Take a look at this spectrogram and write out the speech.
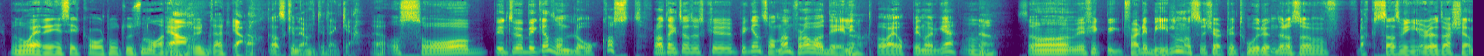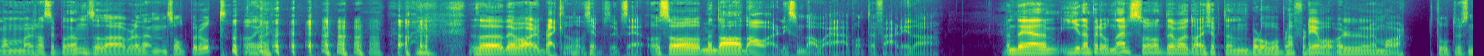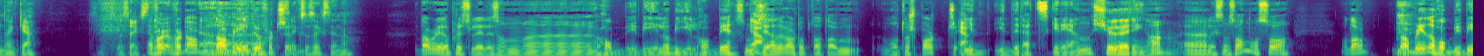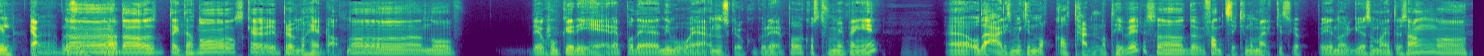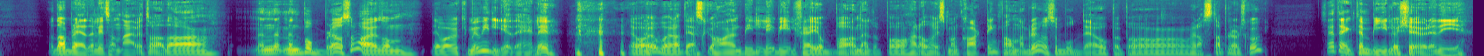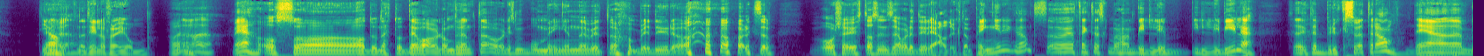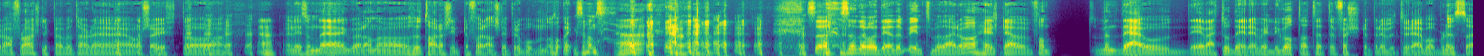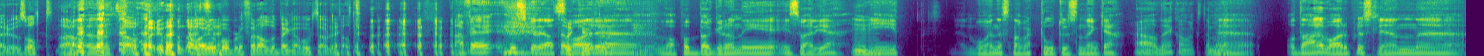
Men nå er vi i ca. år 2000 nå. Ja, rundt der. ja, ganske nøyaktig, tenker jeg. Ja. Og så begynte vi å bygge en sånn low cost. For da tenkte vi at vi skulle bygge en sånn en, for da var jo det litt på vei opp i Norge. Ja. Så vi fikk bygd ferdig bilen, og så kjørte vi to runder, og så flaksa svinghjulet tvers gjennom chassis på den, så da ble den solgt på rot. Oi. så det var, ble ikke noen sånn kjempesuksess. Så, men da, da, var det liksom, da var jeg på en måte ferdig. da. Men det, i den perioden der, så det var jo da jeg kjøpte den blå bobla, for det var vel, må ha vært 2000, tenker jeg. 66. Ja, for, for da, da blir det jo fortsatt 66, ja. Da blir det plutselig liksom eh, hobbybil og bilhobby, som du Ja. sier hadde vært opptatt av motorsport, Ja. id idrettsgrenen, kjøringa, eh, liksom sånn, og så og da, da blir det hobbybil. Ja, eh, da. Ja. da tenkte jeg at nå skal jeg prøve noe helt annet. Nå, nå, det å konkurrere på det nivået jeg ønsker å konkurrere på, det koster for mye penger. Og det er liksom ikke nok alternativer, så det fantes ikke noe merkesgruppe i Norge som var interessant. Og, og da ble det litt sånn, nei, vet du hva, da men, men boble også var jo sånn Det var jo ikke med vilje, det heller. Det var jo bare at jeg skulle ha en billig bil, for jeg jobba nede på Harald Heusmann Karting på Alnabru, og så bodde jeg oppe på Rasta på Lørenskog. Så jeg trengte en bil å kjøre de ti Ja. minuttene til og fra jobb Ja, ja. Ja, ja. med. Og så hadde jo nettopp Det var vel omtrent det. Og liksom bomringene begynte å bli dyre. Og, og liksom Årsavgifta syntes jeg var litt dyr. Jeg hadde jo ikke noe penger, ikke sant. Så jeg tenkte jeg skulle bare ha en billig, billig bil, jeg. Så jeg tenkte bruksveteran. Det er bra, for da slipper jeg å betale årsavgift. Og liksom det går an å Så du tar av skiltet foran, slipper å bomme og sånn, ikke sant. så, så det var det det begynte med der òg. Men det er jo, det vet jo dere veldig godt, at etter første prøvetur jeg boble, så er det jo solgt. Da, Ja, det det. da, var, det jo, jo boble for alle penga, bokstavelig talt. Nei, for jeg husker det at jeg var, kult, eh, var på Bugrun i, i Sverige. mm. I, det må jo nesten ha vært 2000, tenker jeg. Ja, det kan nok stemme. det. Eh, og der var det plutselig en, eh,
